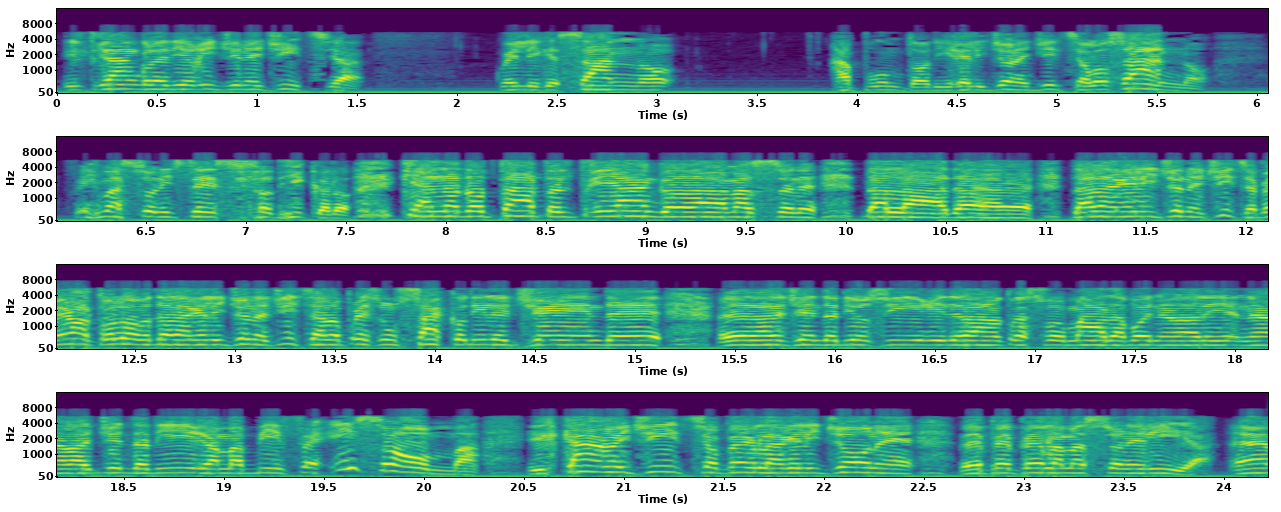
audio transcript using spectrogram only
Il triangolo è di origine egizia, quelli che sanno appunto di religione egizia lo sanno, i massoni stessi lo dicono, che hanno adottato il triangolo dalla, massone, dalla, da, dalla, religione egizia, peraltro loro dalla religione egizia hanno preso un sacco di leggende, eh, la leggenda di Osiride l'hanno trasformata poi nella, nella leggenda di Iram, Abif, insomma, il caro egizio per la religione, eh, per, per, la massoneria. Eh?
